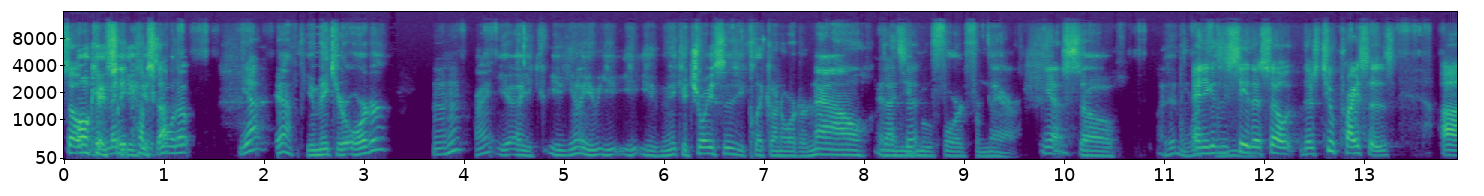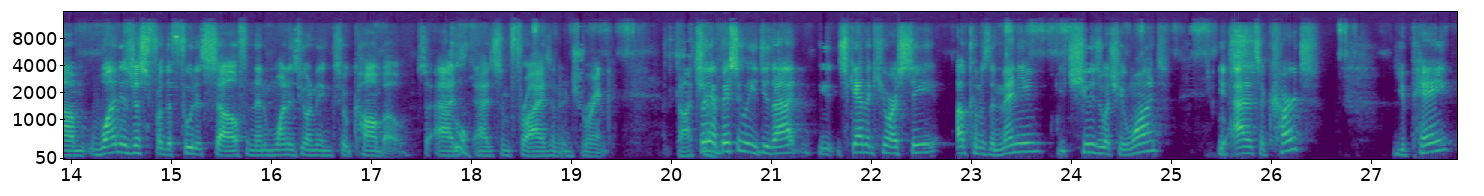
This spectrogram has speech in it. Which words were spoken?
So okay. the So menu you, you comes scroll up. it up. Yeah. Yeah. You make your order, hmm right? You, uh, you, you, you know, you, you, you make your choices, you click on order now, and That's then you it. move forward from there. Yeah. So I didn't. and you can see that so there's two prices um, one is just for the food itself and then one is you want to make a combo so add Cool. add some fries and a drink Gotcha. so yeah basically you do that you scan the qrc up comes the menu you choose what you want you Oops. add it to cart you pay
